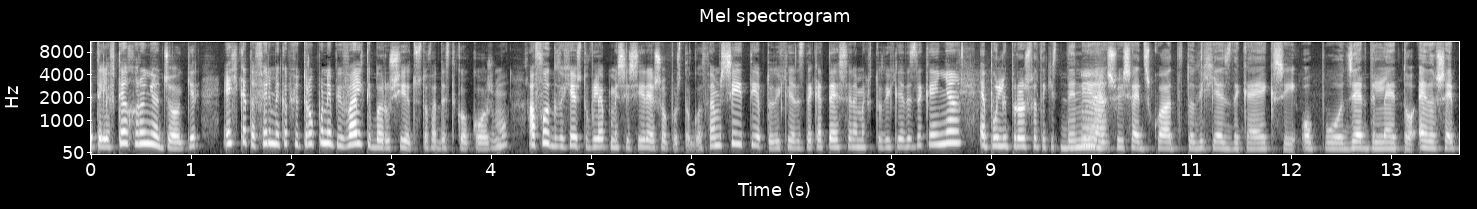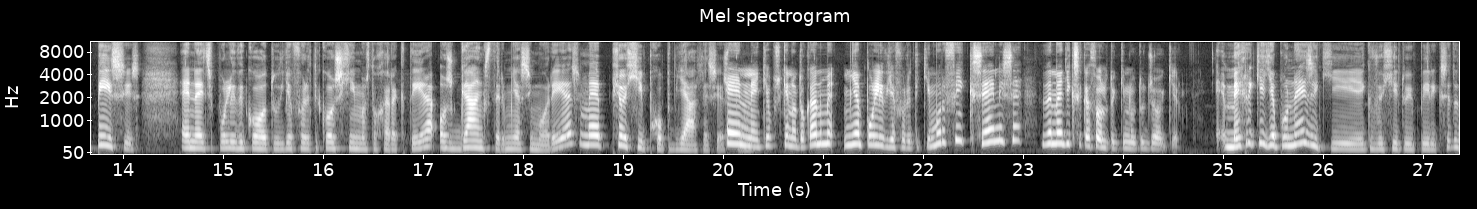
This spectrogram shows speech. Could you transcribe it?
Τα Τα τελευταία χρόνια ο Τζόκερ έχει καταφέρει με κάποιο τρόπο να επιβάλλει την παρουσία του στο φανταστικό κόσμο, αφού εκδοχές του βλέπουμε σε σειρές όπως το Gotham City από το 2014 μέχρι το 2019. Ε, πολύ πρόσφατα και στην ταινία Ναι. Suicide Squad το 2016, όπου ο Τζέρντ Λέτο έδωσε επίσης ένα έτσι πολύ δικό του διαφορετικό σχήμα στο χαρακτήρα, ως γκάγκστερ μιας συμμορίας με πιο hip hop διάθεση, ας Ε, πούμε. ναι, και όπως και να το κάνουμε, μια πολύ διαφορετική μορφή, ξένησε, δεν άγγιξε καθόλου το κοινό του Τζόκερ. Ε, Μέχρι και Ιαπωνέζικη εκδοχή του υπήρξε το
